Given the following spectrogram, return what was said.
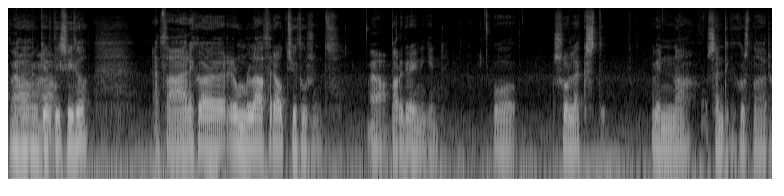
það er já. gerð í Svíþjóð en það er eitthvað rúmlega 30.000 já, bara greiningin. Og svo leggst vinna, sendingakostnaður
